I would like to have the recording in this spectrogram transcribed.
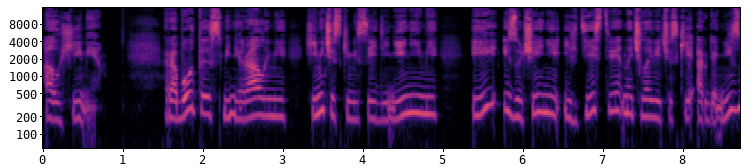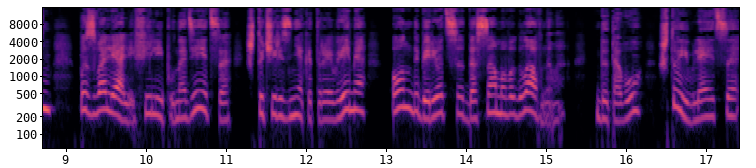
алхимия. Работа с минералами, химическими соединениями и изучение их действия на человеческий организм позволяли Филиппу надеяться, что через некоторое время он доберется до самого главного, до того, что является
